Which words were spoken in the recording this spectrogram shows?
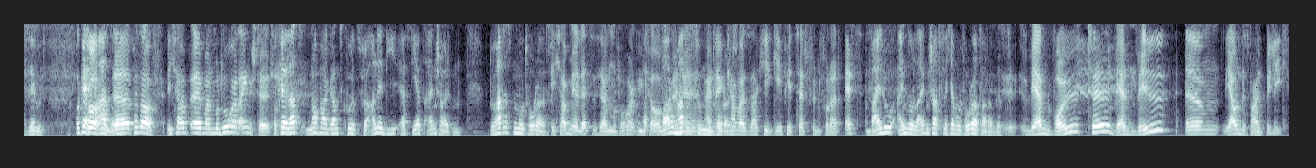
Sehr gut. Okay, So, also. äh, pass auf. Ich habe äh, mein Motorrad eingestellt. Okay, lass noch mal ganz kurz für alle, die erst jetzt einschalten. Du hattest ein Motorrad, Ich habe mir letztes Jahr ein Motorrad gekauft. warum eine, hattest du ein Eine Motorrad? Kawasaki GPZ 500S. weil du ein so leidenschaftlicher Motorradfahrer bist. Werden wollte, werden will. Ähm, ja, und es war halt billig.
